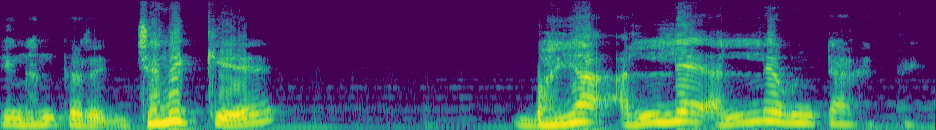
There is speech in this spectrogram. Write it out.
ಹಿಂಗಂತಾರೆ ಜನಕ್ಕೆ ಭಯ ಅಲ್ಲೇ ಅಲ್ಲೇ ಉಂಟಾಗತ್ತೆ.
